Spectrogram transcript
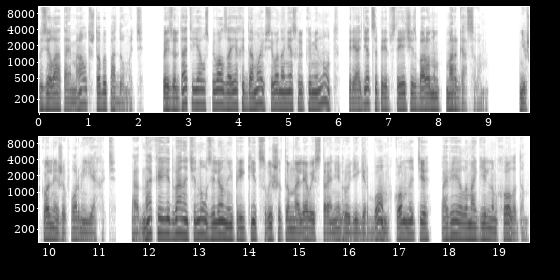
взяла тайм-аут, чтобы подумать. В результате я успевал заехать домой всего на несколько минут, переодеться перед встречей с бароном Маргасовым. Не в школьной же форме ехать. Однако едва натянул зеленый прикид с вышитым на левой стороне груди гербом, в комнате повеяло могильным холодом,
